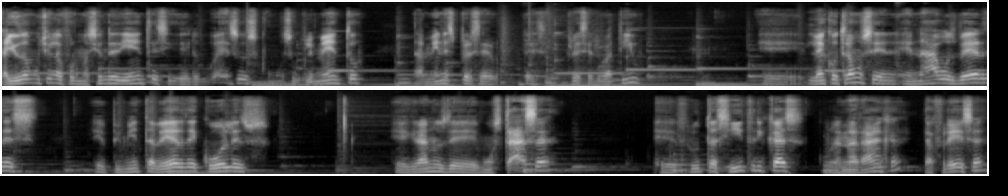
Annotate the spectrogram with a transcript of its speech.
ayuda mucho en la formación de dientes y de los huesos como suplemento también es preservativo. Eh, la encontramos en, en verdes, eh, pimienta verde, coles, eh, granos de mostaza, frutas cítricas como la naranja, la fresa,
